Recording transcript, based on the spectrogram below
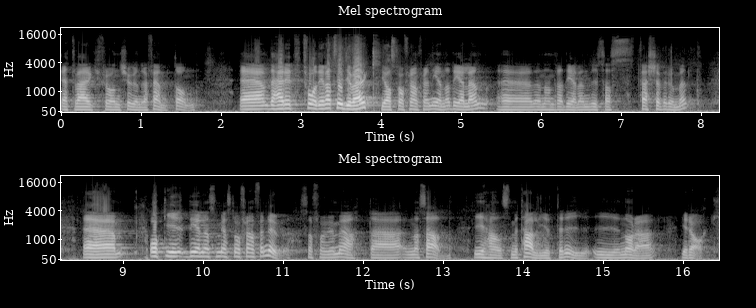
ett verk från 2015. Eh, det här är ett tvådelat videoverk. Jag står framför den ena delen, eh, den andra delen visas tvärs över rummet. Eh, och i delen som jag står framför nu så får vi möta Nasad i hans metallgjuteri i norra Irak.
